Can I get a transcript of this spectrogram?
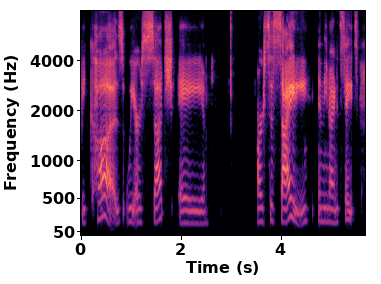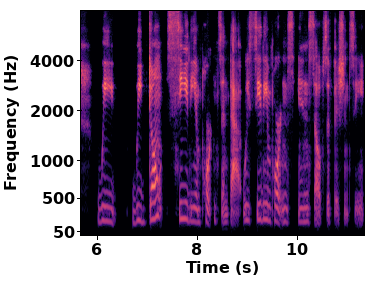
because we are such a our society in the United States we we don't see the importance in that. We see the importance in self-sufficiency,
